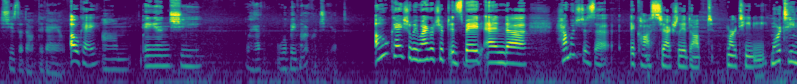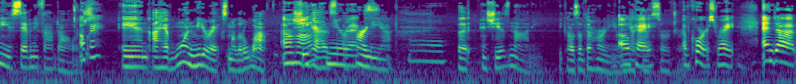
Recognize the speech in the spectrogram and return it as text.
she's adopted out. Okay. Um, and she will have will be microchipped. Okay, she'll be microchipped and spayed. And uh, how much does uh, it costs to actually adopt Martini? Martini is seventy five dollars. Okay. And I have one Murex, my little wife. Uh-huh, She has Murex. a hernia, Oh. but and she is ninety because of the hernia. We Okay. surgery. Of course, right. And uh,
